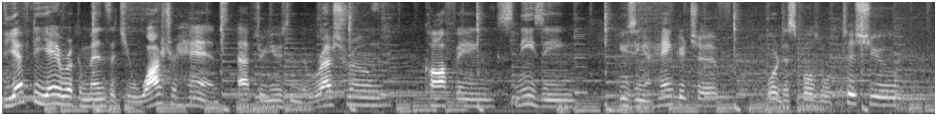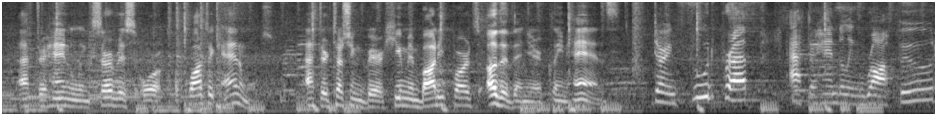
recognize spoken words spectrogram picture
The FDA recommends that you wash your hands after using the restroom, coughing, sneezing, using a handkerchief or disposable tissue, after handling service or aquatic animals, after touching bare human body parts other than your clean hands. During food prep, after handling raw food,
